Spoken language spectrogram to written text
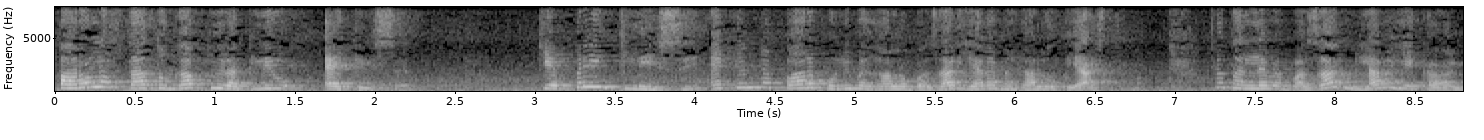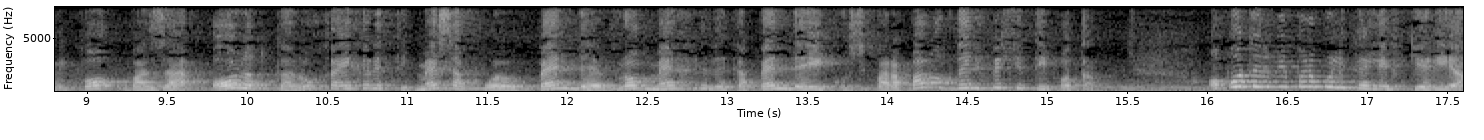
Παρ' όλα αυτά, το Gap του Ηρακλείου έκλεισε. Και πριν κλείσει, έκανε ένα πάρα πολύ μεγάλο μπαζάρ για ένα μεγάλο διάστημα. Και όταν λέμε μπαζάρ, μιλάμε για κανονικό μπαζάρ. Όλα του τα ρούχα είχαν τιμές από 5 ευρώ μέχρι 15-20. Παραπάνω δεν υπήρχε τίποτα. Οπότε είναι μια πάρα πολύ καλή ευκαιρία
